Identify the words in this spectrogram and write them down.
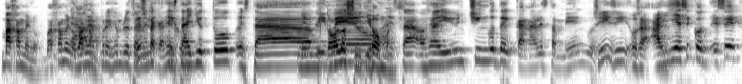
bájamelo, bájamelo, Ahora, bájamelo? por ejemplo, también está. YouTube, está en todos los Vimeo, idiomas. está- o sea, hay un chingo de canales también, güey. Sí, sí, o sea, ahí ese, ese,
